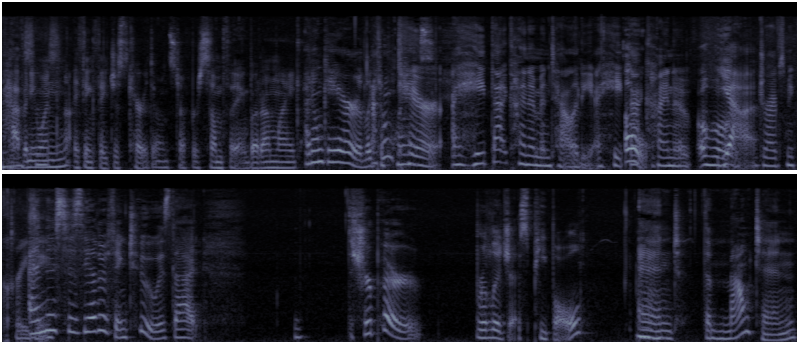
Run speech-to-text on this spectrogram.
have anyone. I think they just carried their own stuff or something. But I'm like, I don't care. Like, I don't point is- care. I hate that kind of mentality. I hate Oh, that kind of oh yeah. it drives me crazy. And this is the other thing too is that the Sherpa are religious people, Mm-hmm. and the mountain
